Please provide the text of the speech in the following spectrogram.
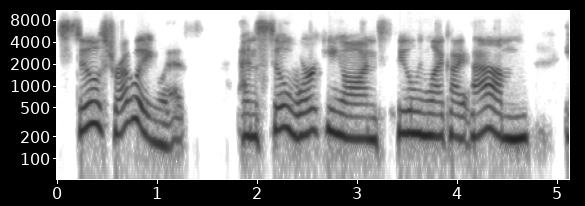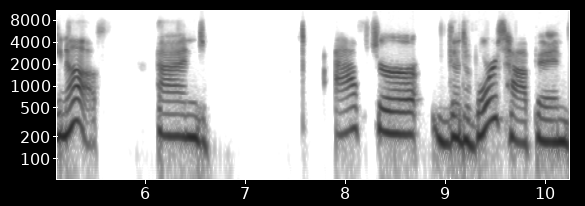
still struggling with and still working on feeling like I am enough. And after the divorce happened,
